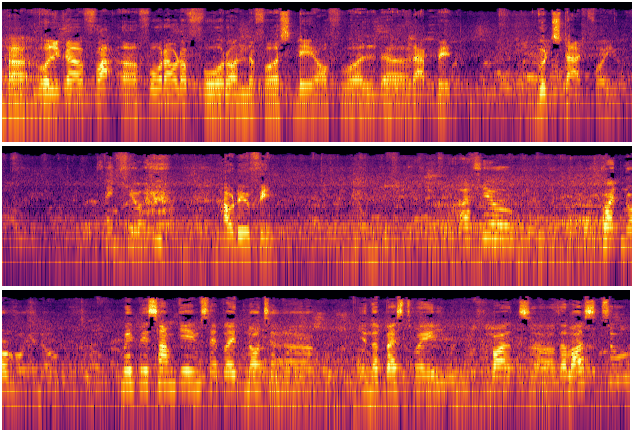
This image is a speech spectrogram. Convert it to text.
Uh, Olga, uh, 4 out of 4 on the first day of World uh, Rapid. Good start for you. Thank you. How do you feel? I feel quite normal, you know. Maybe some games I played not in a, in the best way, but uh, the last two,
